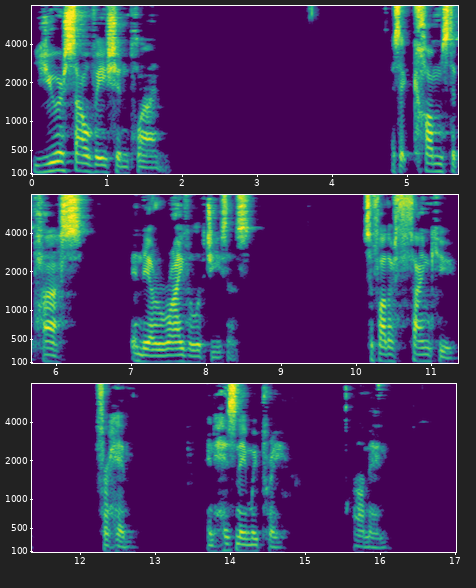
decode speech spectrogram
your salvation plan as it comes to pass in the arrival of Jesus. So Father, thank you for him. In his name we pray. Amen.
